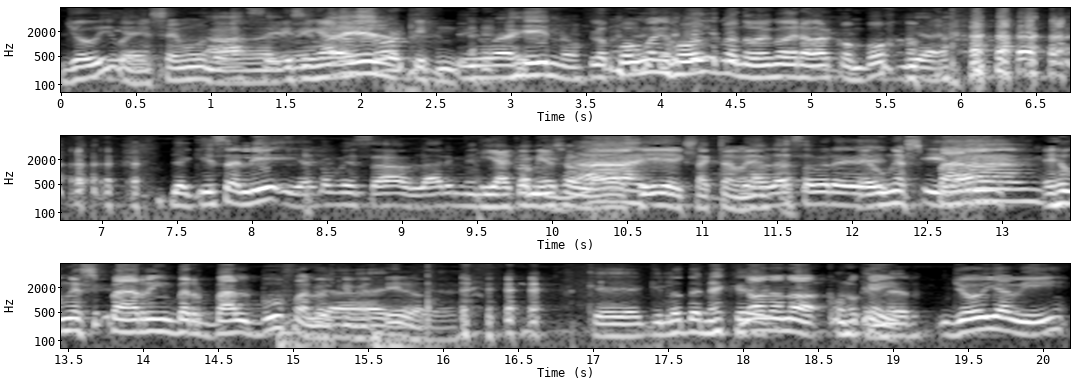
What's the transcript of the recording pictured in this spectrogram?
Yo vivo Y en ese mundo, Ah, sí, me Aaron imagino, me imagino. Lo pongo en hold cuando vengo a grabar con vos. Ya. de aquí salí y ya comencé a hablar. Y ya comienzo a hablar, sí, Y exactamente. hablar sobre es un sparring, Irán. es un sparring verbal búfalo el que me tiro. que aquí lo tenés que No, no, no. contener. ok. Yo ya vi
